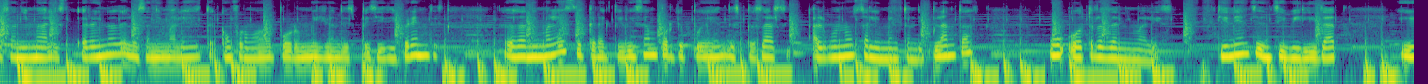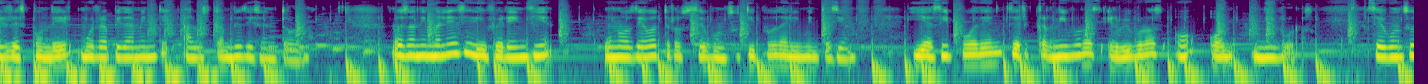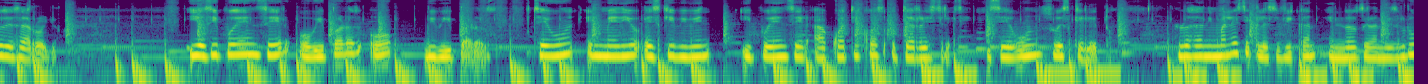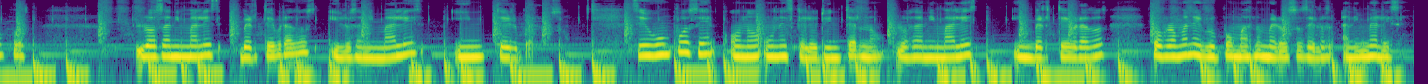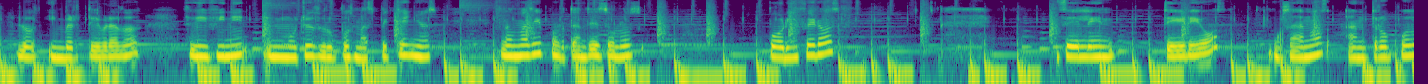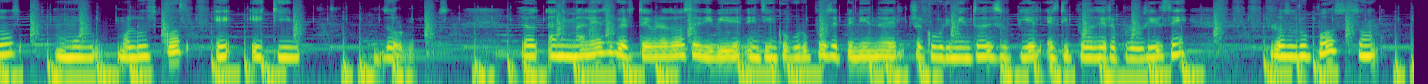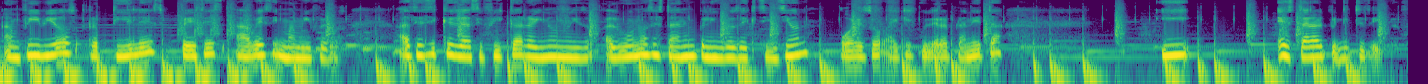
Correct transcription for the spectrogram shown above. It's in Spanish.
los animales. El reino de los animales está conformado por un millón de especies diferentes. Los animales se caracterizan porque pueden desplazarse. Algunos se alimentan de plantas u otros de animales. Tienen sensibilidad y responder muy rápidamente a los cambios de su entorno. Los animales se diferencian unos de otros según su tipo de alimentación y así pueden ser carnívoros, herbívoros o omnívoros según su desarrollo. Y así pueden ser ovíparos o vivíparos según el medio es que viven y pueden ser acuáticos o terrestres y según su esqueleto. Los animales se clasifican en dos grandes grupos, los animales vertebrados y los animales invertebrados. Según poseen o no un esqueleto interno, los animales invertebrados conforman el grupo más numeroso de los animales. Los invertebrados se definen en muchos grupos más pequeños. Los más importantes son los poríferos, celentéreos, gusanos, antrópodos, moluscos e equidormios. Los animales vertebrados se dividen en cinco grupos dependiendo del recubrimiento de su piel, el tipo de reproducirse. Los grupos son anfibios, reptiles, peces, aves y mamíferos. Así se clasifica Reino Unido. Algunos están en peligro de extinción, por eso hay que cuidar al planeta y estar al pendiente de ellos.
